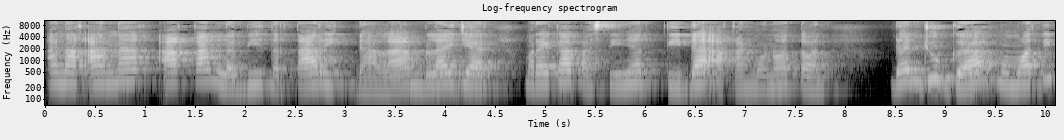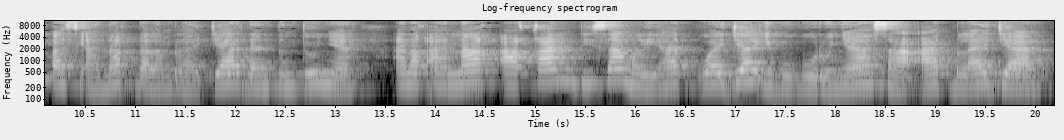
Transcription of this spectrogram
anak-anak akan lebih tertarik dalam belajar. Mereka pastinya tidak akan monoton dan juga memotivasi anak dalam belajar dan tentunya anak-anak akan bisa melihat wajah ibu gurunya saat belajar.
